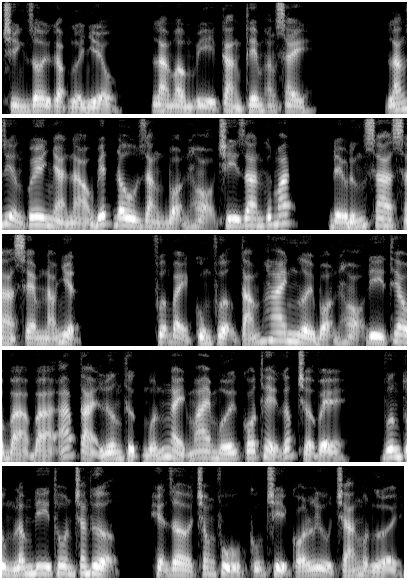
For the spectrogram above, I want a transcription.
trình rơi gặp người nhiều, làm ầm ĩ càng thêm hăng say. Láng giềng quê nhà nào biết đâu rằng bọn họ chi gian gút mắt, đều đứng xa xa xem náo nhiệt. Phượng Bảy cùng Phượng Tám hai người bọn họ đi theo bà bà áp tải lương thực muốn ngày mai mới có thể gấp trở về. Vương Tùng Lâm đi thôn trang thượng, hiện giờ trong phủ cũng chỉ có lưu tráng một người.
